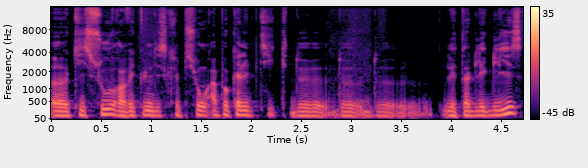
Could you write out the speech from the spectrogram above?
euh, qui s'ouvre avec une description apocalyptique de, de l'état de l'Église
